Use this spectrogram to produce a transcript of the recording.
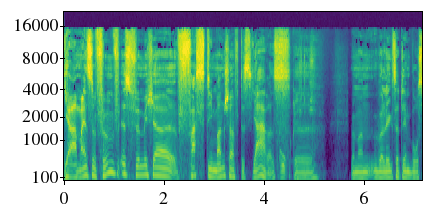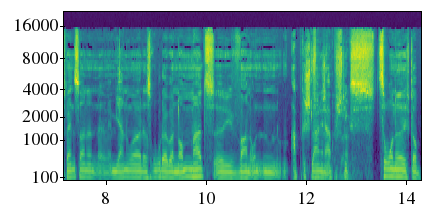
Ja, Mainz 05 ist für mich ja fast die Mannschaft des Jahres. Oh. Äh, wenn man überlegt, seitdem Bo Svensson äh, im Januar das Ruder übernommen hat, äh, die waren unten abgeschlagen in der Abstiegszone. Ich glaube,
